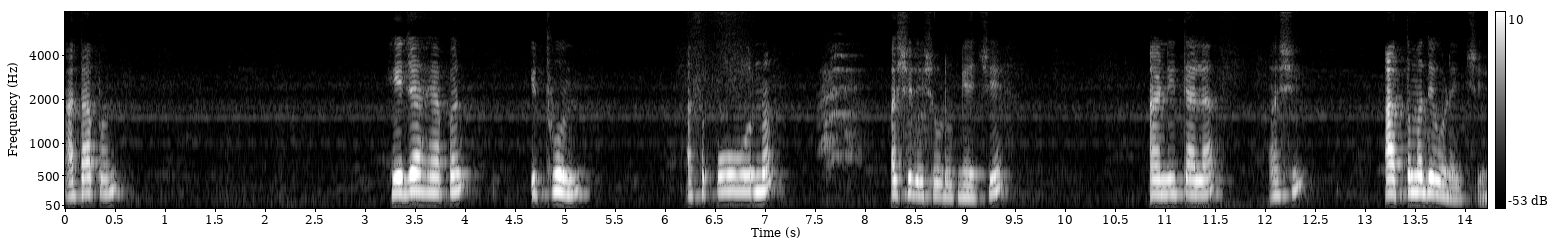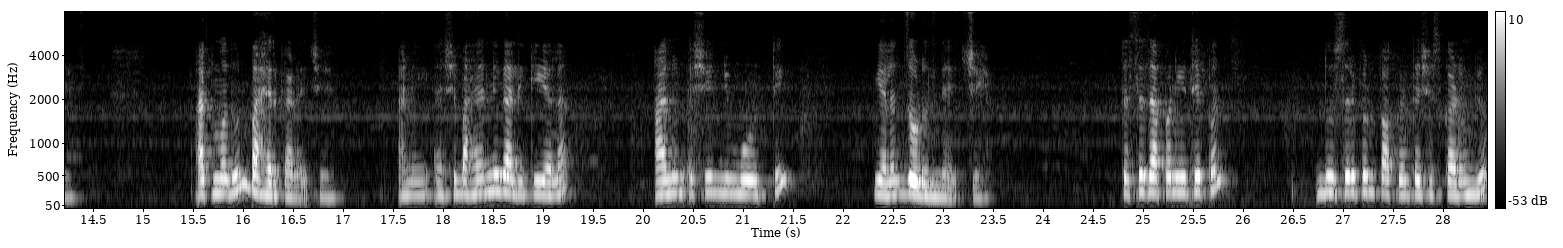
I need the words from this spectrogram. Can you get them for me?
आता आपण हे जे आहे आपण इथून असं पूर्ण अशी रेष ओढून घ्यायची आणि त्याला अशी आतमध्ये ओढायची. आतमधून बाहेर काढायची. आणि अशी बाहेर निघाली की याला आणून अशी निमुळती याला जोडून द्यायची. तसेच आपण इथे पण दुसरी पण पाकळी तशीच काढून घेऊ.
